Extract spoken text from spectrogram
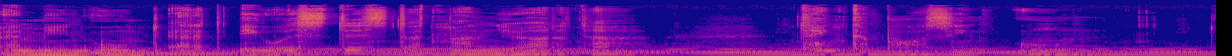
än min ont. Är det egoistiskt att man gör det? Tänka på sin ont?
